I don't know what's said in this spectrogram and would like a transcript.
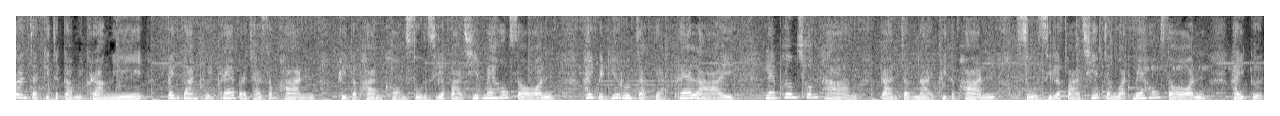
การจัดกิจกรรมในครั้งนี้ เป็นการเผยแพร่ประชาสัมพันธ์ ผลิตภัณฑ์ของศูนย์ศิลปาชีพแม่ห้องสอน ให้เป็นที่รู้จักอย่างแพร่หลาย และเพิ่มช่องทาง การจำหน่ายผลิตภัณฑ์ ศูนย์ศิลปาชีพจังหวัดแม่ห้องสอน ให้เกิด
